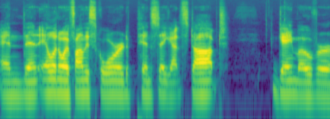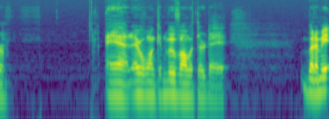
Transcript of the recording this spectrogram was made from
and then Illinois finally scored. Penn State got stopped. Game over, and everyone can move on with their day. But I mean,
